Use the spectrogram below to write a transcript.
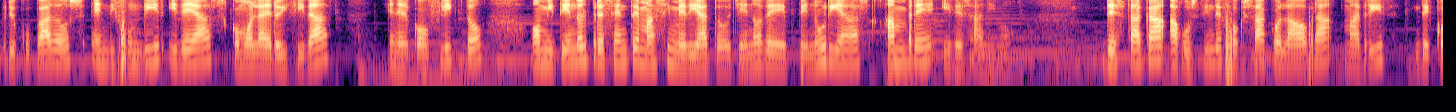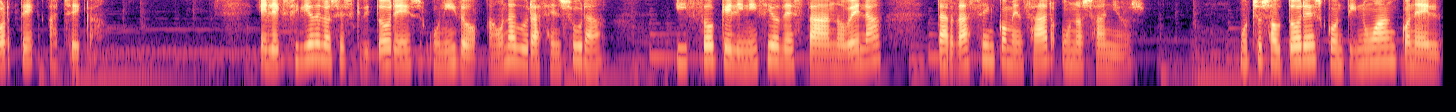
preocupados en difundir ideas como la heroicidad en el conflicto omitiendo el presente más inmediato, lleno de penurias, hambre y desánimo. Destaca Agustín de Foxá con la obra Madrid de corte a Checa. El exilio de los escritores, unido a una dura censura, hizo que el inicio de esta novela tardase en comenzar unos años. Muchos autores continúan con el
